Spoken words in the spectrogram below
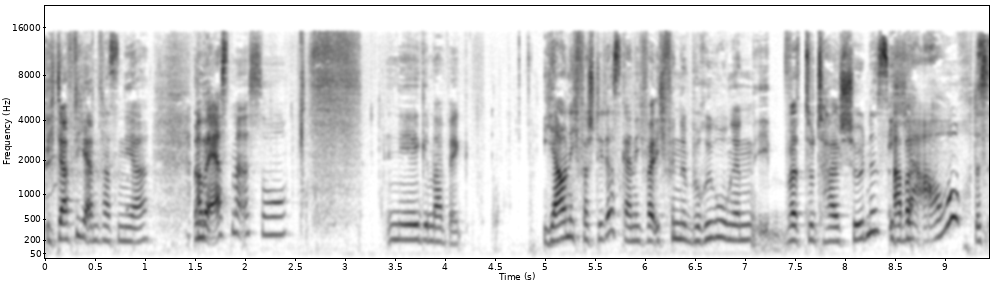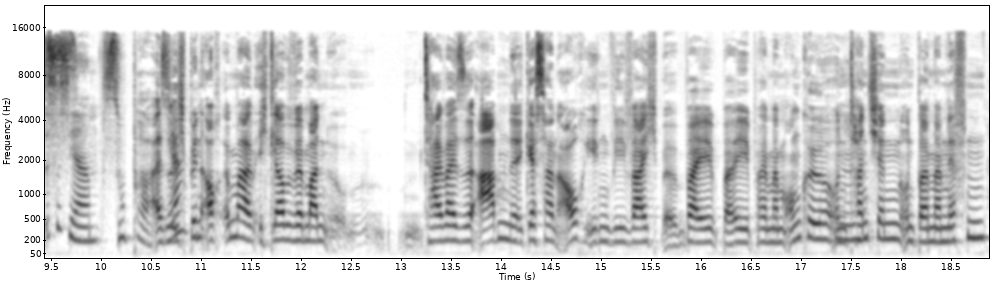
Ich darf dich anfassen, ja. Und Aber erstmal ist so, nee, geh mal weg. Ja, und ich verstehe das gar nicht, weil ich finde Berührungen was total Schönes, aber ja auch, das ist es ja. super. Also Ja. ich bin auch immer, ich glaube, wenn man ähm, teilweise Abende, gestern auch irgendwie war ich äh, bei, bei, bei meinem Onkel und Mhm. Tantchen und bei meinem Neffen.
